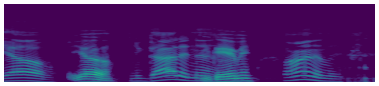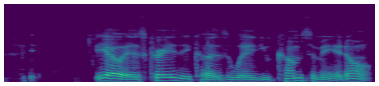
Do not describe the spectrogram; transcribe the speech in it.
Yo, Yo, you got it now. you can hear me? Finally. Yo, it's crazy because when you come to me, it don't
